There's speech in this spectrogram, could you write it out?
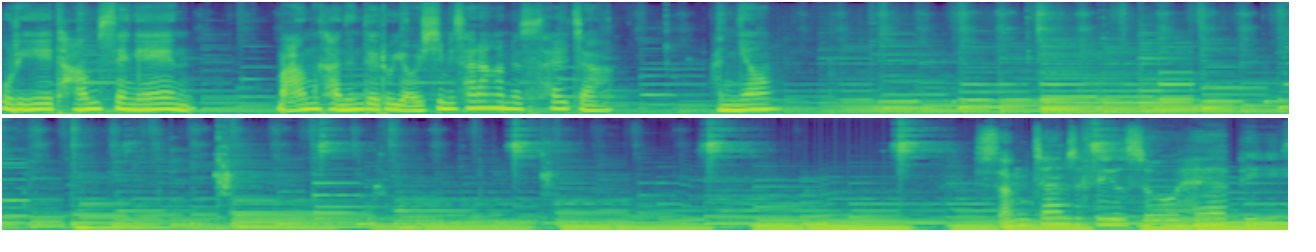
우리 다음 생엔 마음 가는 대로 열심히 사랑하면서 살자. 안녕. Sometimes I feel so happy.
